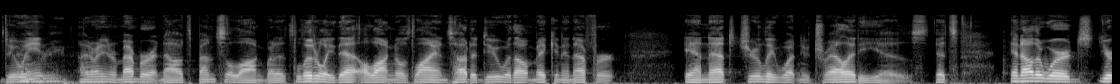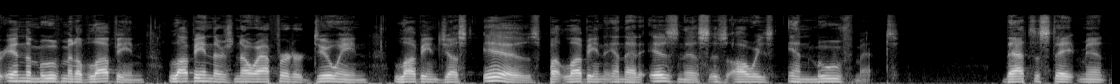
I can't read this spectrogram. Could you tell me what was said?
doing. I don't even remember it now; it's been so long, but it's literally that along those lines: how to do without making an effort, and that's truly what neutrality is. It's in other words, you're in the movement of loving. Loving, there's no effort or doing. Loving just is, but loving in that isness is always in movement. That's a statement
